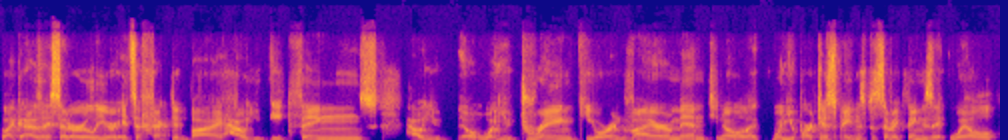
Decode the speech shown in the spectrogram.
like as I said earlier, it's affected by how you eat things, how you, you know, what you drink, your environment. You know, like when you participate in specific things, it will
